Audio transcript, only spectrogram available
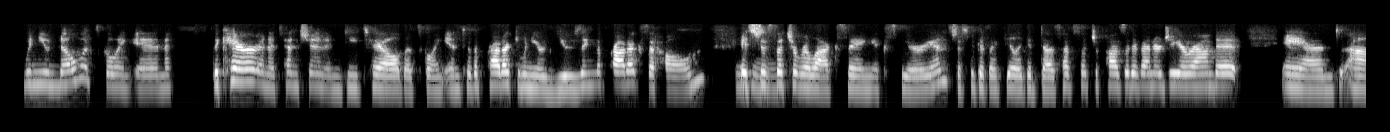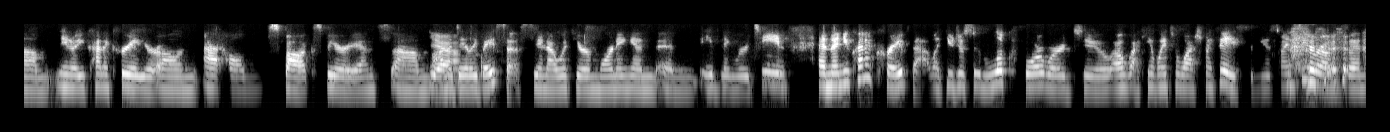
when you know what's going in the care and attention and detail that's going into the product when you're using the products at home mm-hmm. it's just mm-hmm. such a relaxing experience just because i feel like it does have such a positive energy around it and um, you know you kind of create your own at-home spa experience um, yeah. on a daily basis you know with your morning and, and evening routine and then you kind of crave that like you just look forward to oh i can't wait to wash my face and use my serums and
